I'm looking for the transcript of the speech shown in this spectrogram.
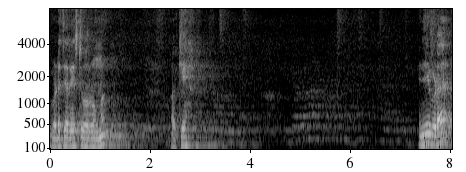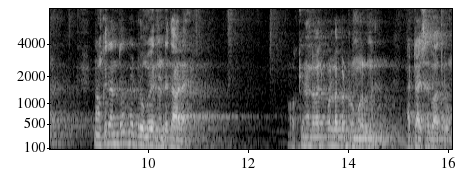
ഇവിടെ ചെറിയ സ്റ്റോർ റൂം ഓക്കെ. ഇനി ഇവിടെ നമുക്ക് രണ്ട് ബെഡ്റൂം വരുന്നുണ്ട് താഴെ. ഓക്കെ നല്ല വലിപ്പമുള്ള ബെഡ്റൂമുകളിന് അറ്റാച്ച്ഡ് ബാത്റൂം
